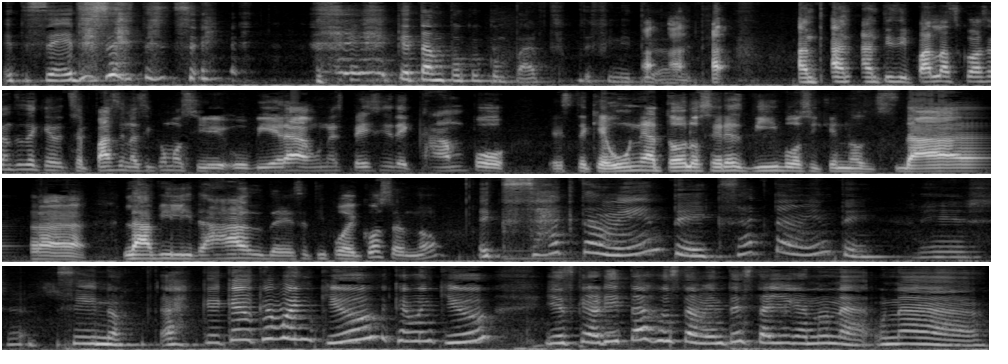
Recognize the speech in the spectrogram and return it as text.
etc, etc, etc. que tampoco comparto, definitivamente. A- an- an- anticipar las cosas antes de que se pasen, así como si hubiera una especie de campo este, que une a todos los seres vivos y que nos da la, la habilidad de ese tipo de cosas, ¿no? Exactamente, exactamente. Sí, no. Ah, qué, qué, qué buen cue, qué buen cue. Y es que ahorita justamente está llegando una, una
